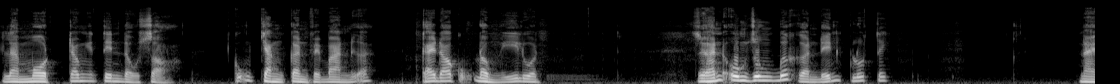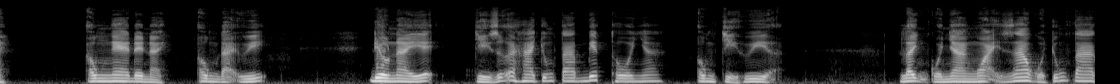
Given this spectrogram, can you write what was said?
là một trong những tên đầu sỏ, cũng chẳng cần phải bàn nữa, cái đó cũng đồng ý luôn. Rồi hắn ung dung bước gần đến Klutik. Này, ông nghe đây này, ông đại úy. Điều này ấy, chỉ giữa hai chúng ta biết thôi nhá, ông chỉ huy ạ. Lệnh của nhà ngoại giao của chúng ta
